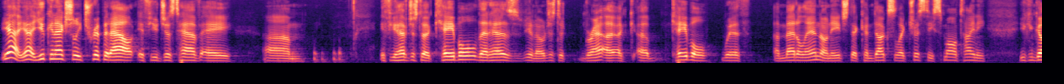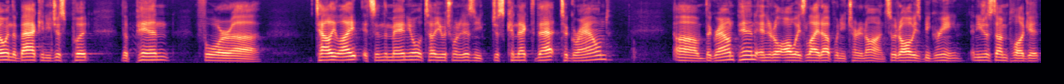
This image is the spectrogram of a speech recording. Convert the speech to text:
Yeah, yeah, you can actually trip it out if you just have a, um, if you have just a cable that has, you know, just a, a, a, cable with a metal end on each that conducts electricity, small, tiny, you can go in the back and you just put the pin for uh, tally light. It's in the manual. It'll tell you which one it is. And you just connect that to ground, um, the ground pin, and it'll always light up when you turn it on. So it'll always be green. And you just unplug it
